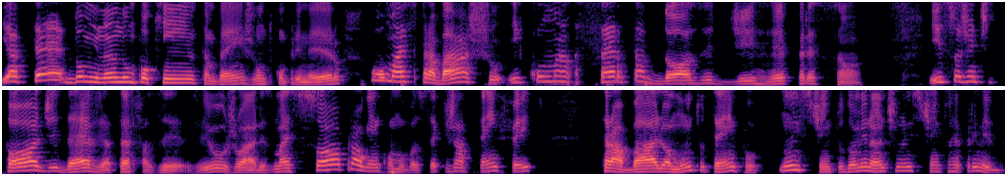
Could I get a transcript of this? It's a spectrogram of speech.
e até dominando um pouquinho também, junto com o primeiro, ou mais para baixo e com uma certa dose de repressão. Isso a gente pode e deve até fazer, viu, Joares? Mas só para alguém como você que já tem feito trabalho há muito tempo no instinto dominante, no instinto reprimido.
